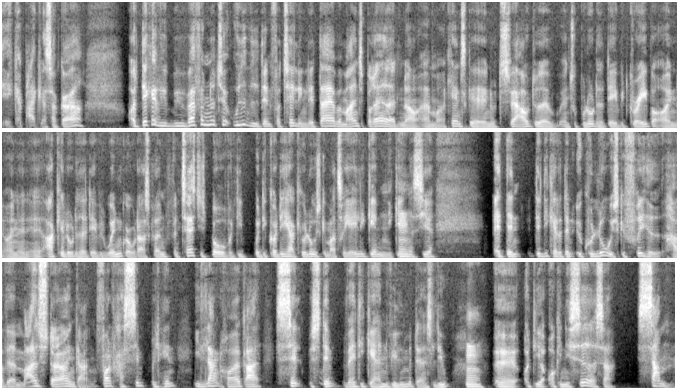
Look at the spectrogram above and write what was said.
det kan bare ikke lade sig gøre. Og det kan vi, vi er i hvert fald nødt til at udvide den fortælling lidt. Der er jeg meget inspireret af den amerikanske, nu desværre afdøde antropolog, der hedder David Graeber, og en, og en, en arkeolog, der hedder David Wengrow, der har skrevet en fantastisk bog, hvor de, hvor de går det her arkeologiske materiale igennem igen mm. og siger, at den, det, de kalder den økologiske frihed, har været meget større engang. Folk har simpelthen i langt højere grad selv bestemt, hvad de gerne vil med deres liv. Mm. Øh, og de har organiseret sig sammen.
